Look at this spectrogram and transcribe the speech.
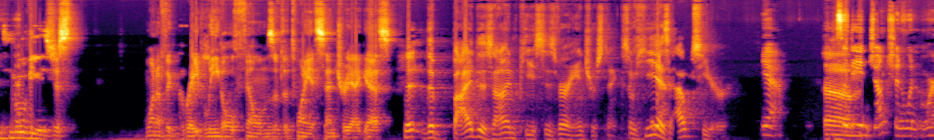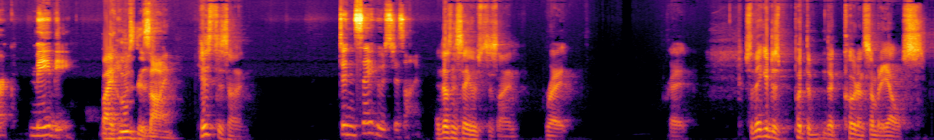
This movie is just one of the great legal films of the 20th century, I guess. the the by design piece is very interesting. So he has outs here. Yeah. Um, so the injunction wouldn't work. Maybe. By whose design? his design. Didn't say whose design. It doesn't say whose design. Right. Right. So they could just put the, the code on somebody else.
